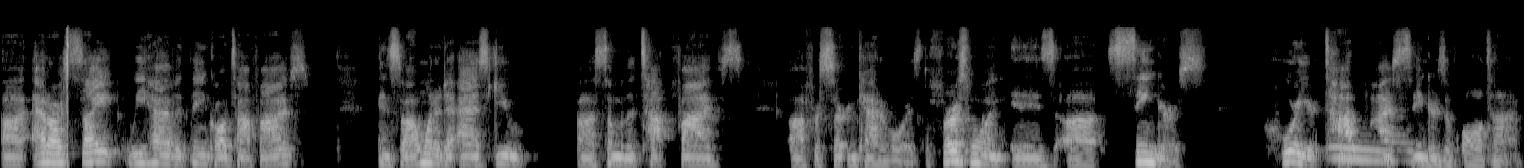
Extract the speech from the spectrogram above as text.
Uh, at our site, we have a thing called Top Fives. And so I wanted to ask you uh, some of the top fives uh, for certain categories. The first one is uh, singers. Who are your top Ooh. five singers of all time?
